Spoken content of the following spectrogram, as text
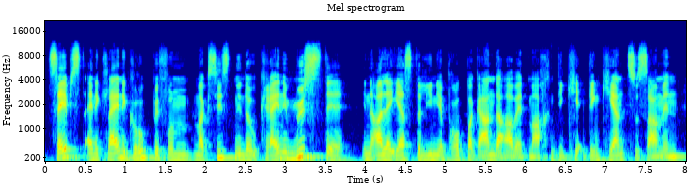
Selbst eine kleine Gruppe von Marxisten in der Ukraine müsste in allererster Linie Propagandaarbeit machen, die den Kern zusammen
